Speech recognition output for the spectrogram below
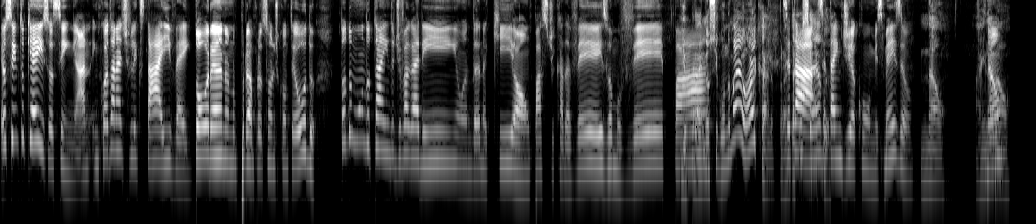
Eu sinto que é isso, assim. a- enquanto a Netflix tá aí, velho, torando no, pra produção de conteúdo, todo mundo tá indo devagarinho, andando aqui, ó, um passo de cada vez, vamos ver, pá. E o Prime é o segundo maior, cara. Você tá, tá, tá em dia com o Miss Maisel? Não, ainda Não? não.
